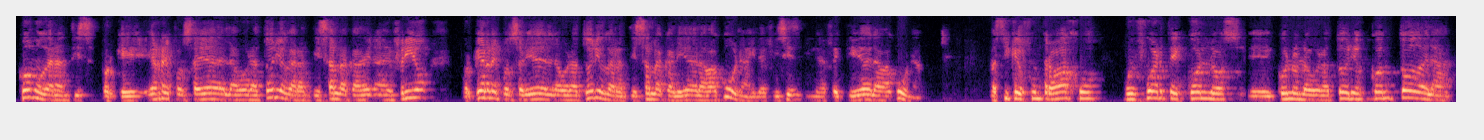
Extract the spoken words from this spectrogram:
cómo garantizar, porque es responsabilidad del laboratorio garantizar la cadena de frío, porque es responsabilidad del laboratorio garantizar la calidad de la vacuna y la, efectividad de la vacuna. Así que fue un trabajo muy fuerte con los, eh, con los laboratorios, con toda, la,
